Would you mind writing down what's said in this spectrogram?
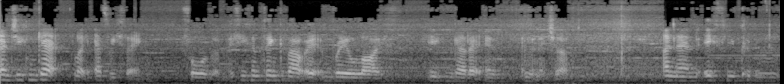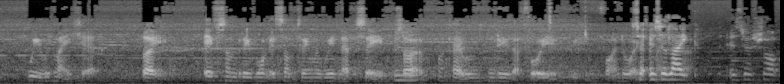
and you can get like everything for them. If you can think about it in real life, you can get it in a miniature. And then if you couldn't, we would make it. Like if somebody wanted something that we'd never seen, so okay, well we can do that for you. We can find a way. So to is it make like is your shop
